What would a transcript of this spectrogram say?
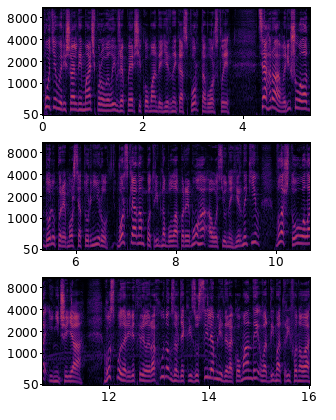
Потім вирішальний матч провели вже перші команди гірника Спорт та Ворскли. Ця гра вирішувала долю переможця турніру. Ворсклянам потрібна була перемога, а ось юних гірників влаштовувала і нічия. Господарі відкрили рахунок завдяки зусиллям лідера команди Вадима Трифонова.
